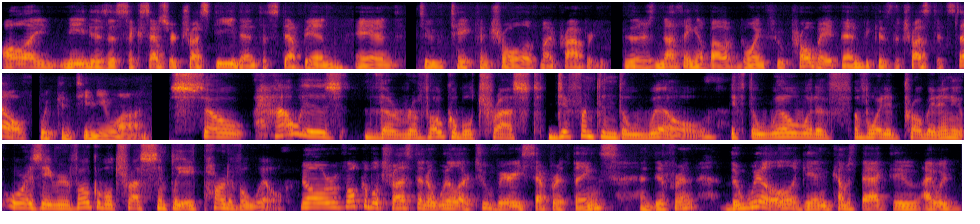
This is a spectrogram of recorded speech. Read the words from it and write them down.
All I need is a successor trustee then to step in and to take control of my property. There's nothing about going through probate then because the trust itself would continue on. So, how is the revocable trust different than the will if the will would have avoided probate any Or is a revocable trust simply a part of a will? No, a revocable trust and a will are two very separate things and different. The will, again, comes back to I would,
